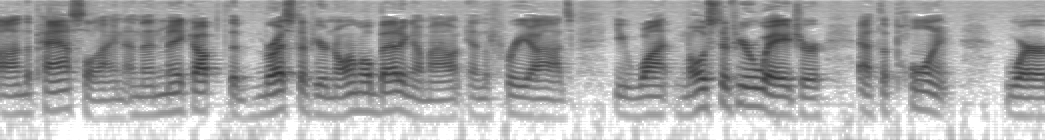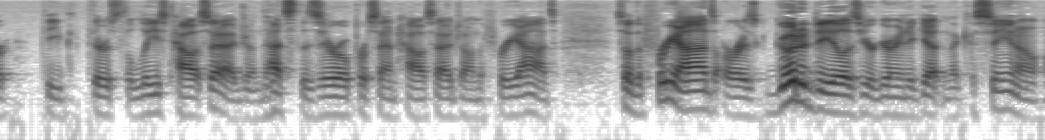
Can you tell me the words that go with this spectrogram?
on the pass line and then make up the rest of your normal betting amount in the free odds. You want most of your wager at the point where the, there's the least house edge, and that's the 0% house edge on the free odds. So the free odds are as good a deal as you're going to get in the casino.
